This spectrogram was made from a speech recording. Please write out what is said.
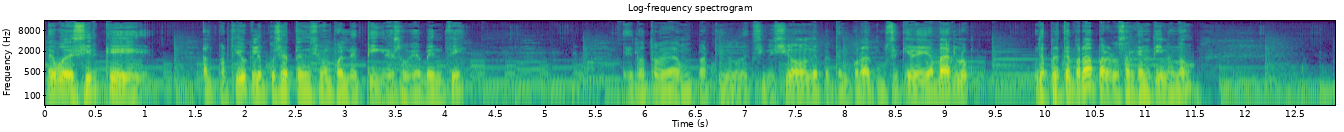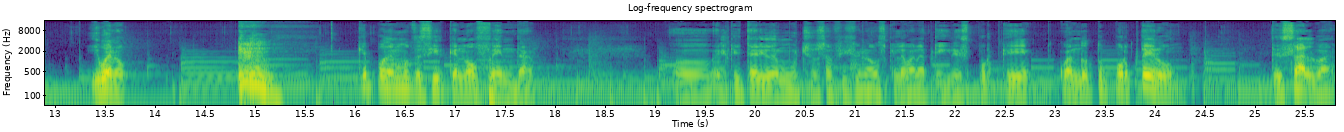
debo decir que al partido que le puse atención fue el de Tigres, obviamente. El otro era un partido de exhibición, de pretemporada, como se quiere llamarlo. De pretemporada para los argentinos, ¿no? Y bueno, ¿qué podemos decir que no ofenda el criterio de muchos aficionados que le van a Tigres? Porque cuando tu portero te salva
